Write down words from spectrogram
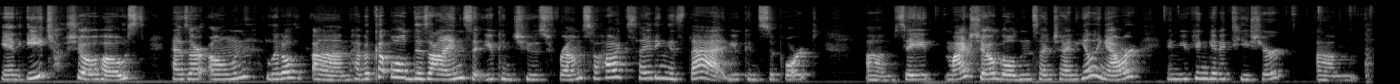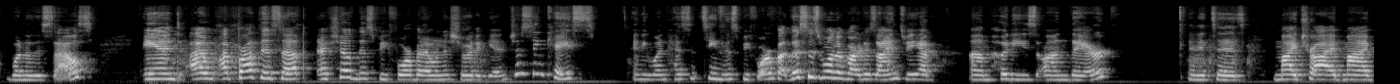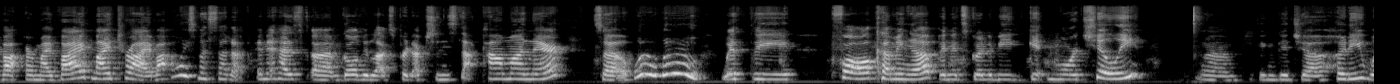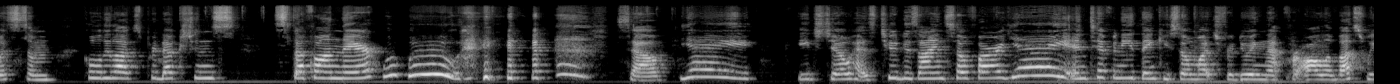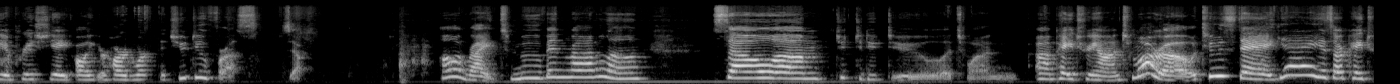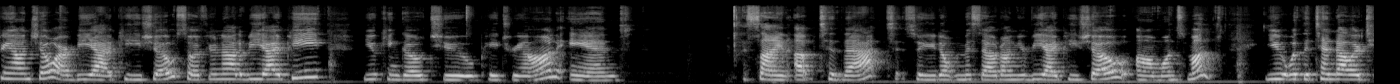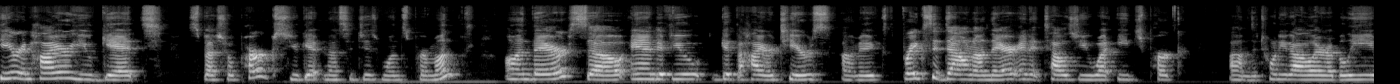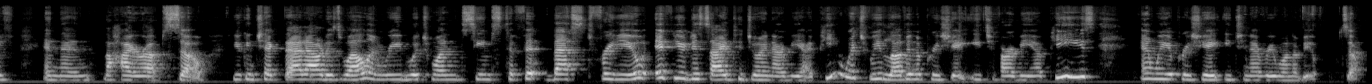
And each show host has our own little um, have a couple designs that you can choose from so how exciting is that you can support um, say my show, Golden Sunshine Healing Hour, and you can get a t shirt, um, one of the styles. And I, I brought this up. I've showed this before, but I want to show it again just in case anyone hasn't seen this before. But this is one of our designs. We have um, hoodies on there, and it says "My Tribe, My or My Vibe, My Tribe." I always mess that up, and it has um, GoldilocksProductions.com on there. So woo woo with the fall coming up, and it's going to be getting more chilly. Um, you can get you a hoodie with some Goldilocks Productions stuff on there. Woo woo! so, yay! Each show has two designs so far. Yay! And Tiffany, thank you so much for doing that for all of us. We appreciate all your hard work that you do for us. So, all right, moving right along. So, um, do, do, do, do, which one? Um, Patreon tomorrow, Tuesday. Yay, is our Patreon show, our VIP show. So, if you're not a VIP, you can go to Patreon and sign up to that so you don't miss out on your VIP show um, once a month. You with the $10 tier and higher, you get special perks. You get messages once per month on there. So, and if you get the higher tiers, um, it breaks it down on there and it tells you what each perk, um, the $20, I believe, and then the higher up. So you can check that out as well and read which one seems to fit best for you if you decide to join our VIP, which we love and appreciate each of our VIPs, and we appreciate each and every one of you. So,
